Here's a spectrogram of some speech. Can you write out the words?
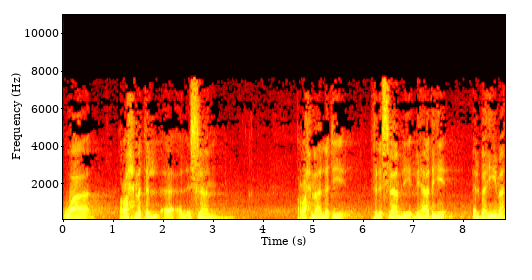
ورحمة الإسلام الرحمة التي في الإسلام لهذه البهيمة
